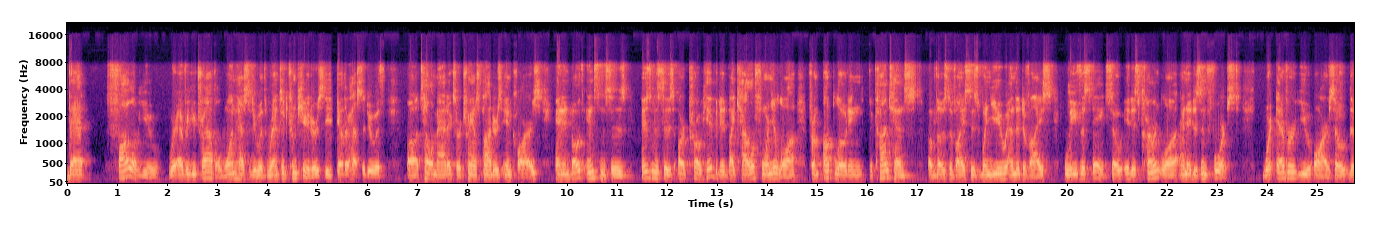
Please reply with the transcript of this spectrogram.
that follow you wherever you travel. One has to do with rented computers. The other has to do with uh, telematics or transponders in cars. And in both instances, businesses are prohibited by California law from uploading the contents of those devices when you and the device leave the state. So it is current law and it is enforced wherever you are. So the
